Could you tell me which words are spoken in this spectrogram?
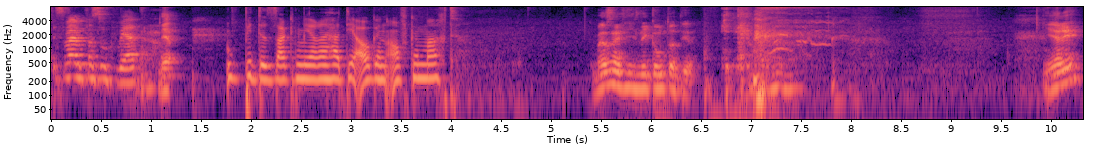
Es war ein Versuch wert. Ja. Bitte sag mir, er hat die Augen aufgemacht. Weiß nicht, ich lieg unter dir. Jeri?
